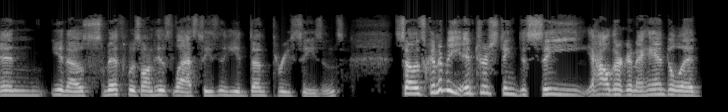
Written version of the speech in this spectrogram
and you know Smith was on his last season. He had done three seasons, so it's going to be interesting to see how they're going to handle it.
